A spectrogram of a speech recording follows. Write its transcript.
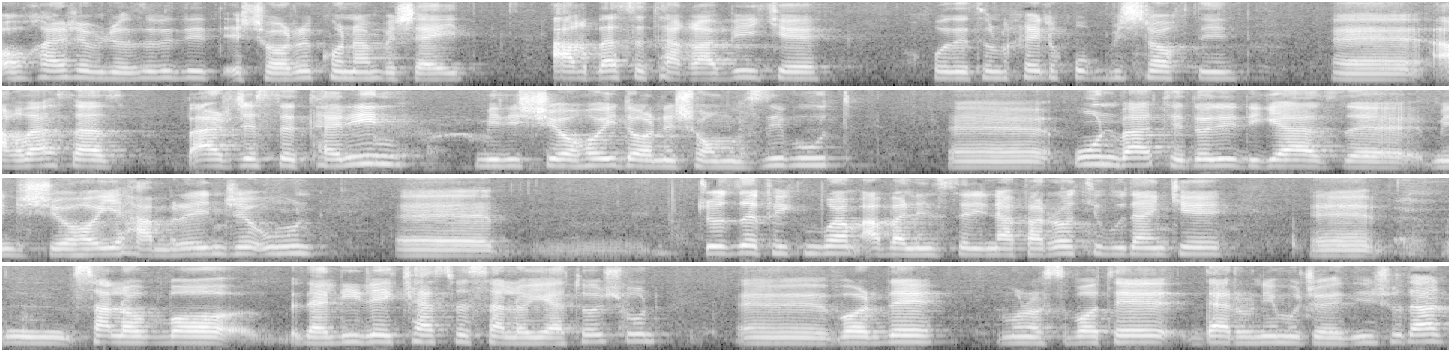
آخرش اجازه بدید اشاره کنم به شهید اقدس تقوی که خودتون خیلی خوب میشناختین. اقدس از برجسته ترین های دانش آموزی بود. اون و تعداد دیگه از های همرنج اون. جزء فکر می‌کنم اولین سری نفراتی بودن که با دلیل کسب صلاحیتاشون وارد مناسبات درونی مجاهدین شدن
